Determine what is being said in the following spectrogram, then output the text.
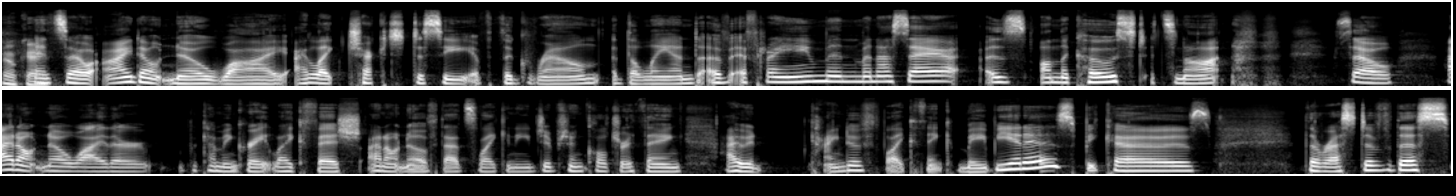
okay. And so I don't know why. I like checked to see if the ground, the land of Ephraim and Manasseh is on the coast. It's not. so I don't know why they're becoming great like fish. I don't know if that's like an Egyptian culture thing. I would kind of like think maybe it is because the rest of this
